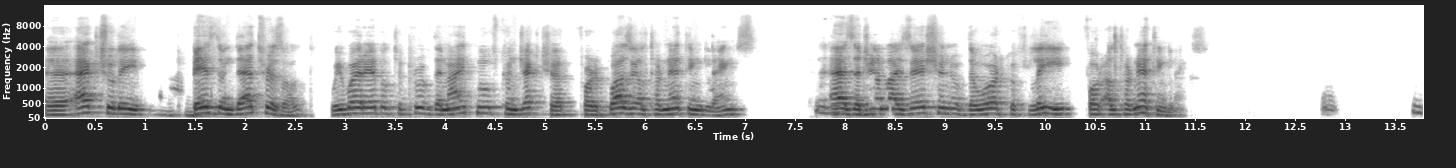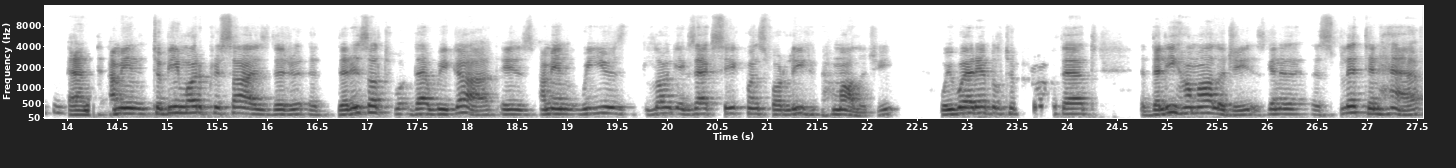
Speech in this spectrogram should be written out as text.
actually, based on that result, we were able to prove the knight move conjecture for quasi-alternating links mm -hmm. as a generalization of the work of Lee for alternating links. Mhm. And I mean, to be more precise, the, the result that we got is, I mean, we used long exact sequence for Lee homology. We were able to prove that the Lee homology is going to split in half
